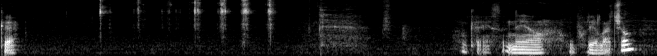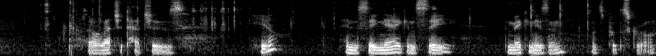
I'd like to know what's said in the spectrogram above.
Okay. Okay, now we'll put our latch on. So our latch attaches here, and see now you can see the mechanism. Let's put the screw on.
